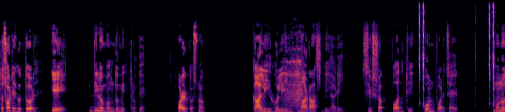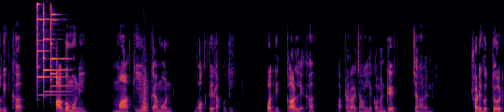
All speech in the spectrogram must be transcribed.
তো সঠিক উত্তর, এ, দীনবন্ধু মিত্রকে। পরের প্রশ্ন, কালী হলি মা রাসবিহারী, শীর্ষক পদটি কোন পর্যায়ের? মনোদীক্ষা, আগমনী, মা কি ও কেমন, ভক্তের আকুতি। পদটি কার লেখা, আপনারা জানলে কমেন্টে জানাবেন। সঠিক উত্তর,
